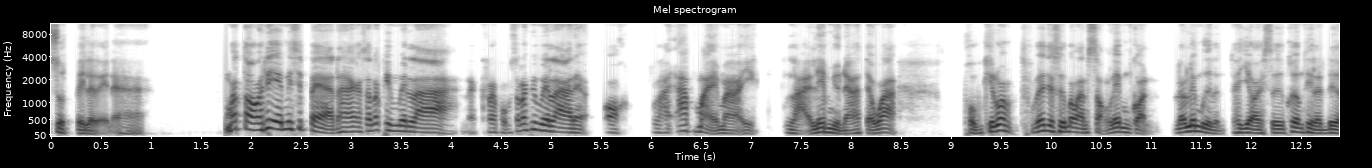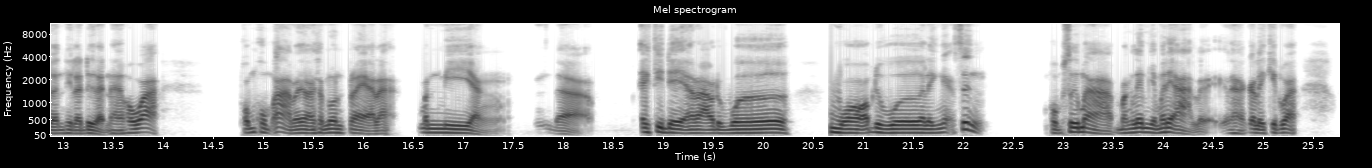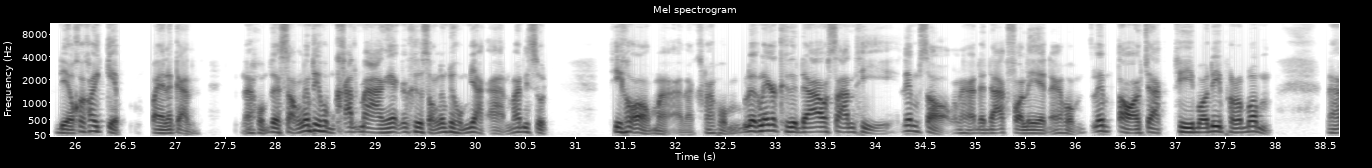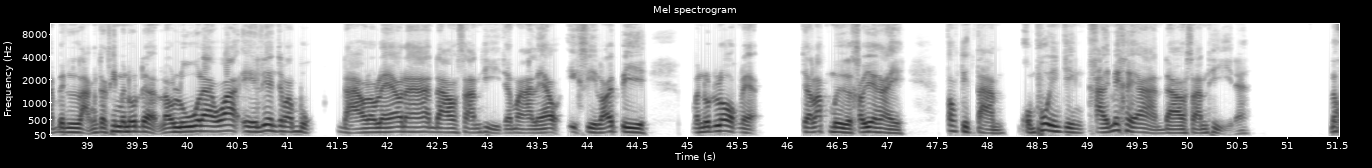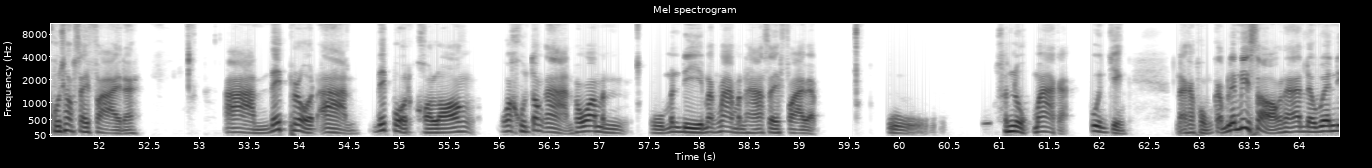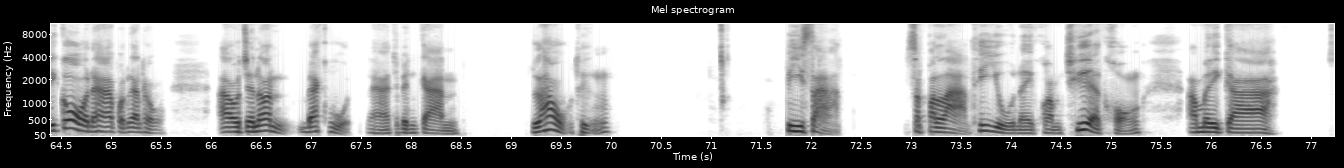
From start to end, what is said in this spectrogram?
สุดๆไปเลยนะฮะ มาต่อกันที่ M28 นะฮะกับสำนักพิมพ์เวลานะครับ ผมสำนักพิมพ์เวลาเนี่ยออกไลน์อัพใหม่มาอีกหลายเล่มอยู่นะ แต่ว่าผมคิดว่าผมน่าจะซื้อประมาณสองเล่มก่อน แล้วเล่มอื่นทยอยซื้อเพิ่มทีละเดือนทีละเดือนนะฮะเพราะว่าผมผมอ่านมาจากสำนวนแปลแล้ว มันมีอย่างเอ่อ x Day Around the World War of the World อะไรเงี้ย ซึ่งผมซื้อมาบางเล่มยังไม่ได้อ่านเลยนะฮะก็เลยคิดว่าเดี๋ยวค่อยๆเก็บไปแล้วกัน นะผมแต่สองเล่มที่ผมคัดมาเงี้ยก็คือสองเล่มที่ผมอยากอ่านมากที่สุดที่เขาออกมานะครับผมเรื่องแรกก็คือดาวซานทีเล่มสองนะฮะ The Dark Forest นะครับผมเล่มต่อจาก T-Body Problem นะฮะเป็นหลังจากที่มนุษย์เนี่ยเรารู้แล้วว่าเอเลี่ยนจะมาบุกดาวเราแล้วนะฮะดาวซานทีจะมาแล้วอีก 400 ปี มนุษย์โลกเนี่ย จะรับมือกับเขายังไง ต้องติดตาม ผมพูดจริงๆ ใครไม่เคยอ่านดาวซานทีนะ แล้วคุณชอบไซไฟนะ อ่านได้โปรดอ่าน ได้โปรดขอร้องว่าคุณต้องอ่าน เพราะว่ามัน โอ้มันดีมากๆ มันหาไซไฟแบบโอ้สนุกมากอะ่ะ พูดจริงนะครับผมกับเล่มที่สองนะฮะ The Wendigo นะฮะผลงานของ Algernon Blackwood นะฮะจะเป็นการเล่าถึงปีศาจสัตว์ปหลาดที่อยู่ในความเชื่อของอเมริกา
